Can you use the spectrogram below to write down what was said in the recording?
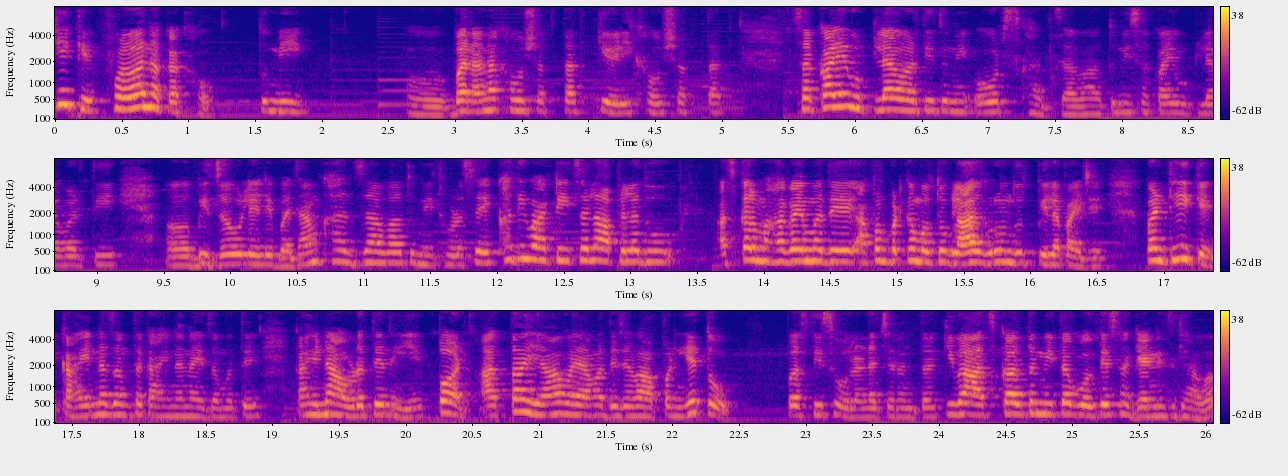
ठीक आहे फळं नका खाऊ. तुम्ही बनाना खाऊ शकतात केळी खाऊ शकतात. सकाळी उठल्यावरती तुम्ही ओट्स खात जावा तुम्ही सकाळी उठल्यावरती भिजवलेले बदाम खात जावा तुम्ही थोडंसं एखादी वाटी चला आपल्याला दूध आजकाल महागाईमध्ये आपण पटकन बोलतो ग्लास भरून दूध पिलं पाहिजे. पण ठीक आहे काहींना जमतं काहींना नाही जमते काहींना आवडते नाहीये. पण आता या वयामध्ये जेव्हा आपण येतो पस्तीस ओलांडाच्या नंतर किंवा आजकाल तर मी तर बोलते सगळ्यांनीच घ्यावं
